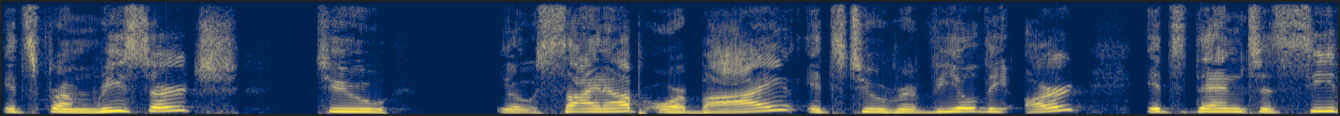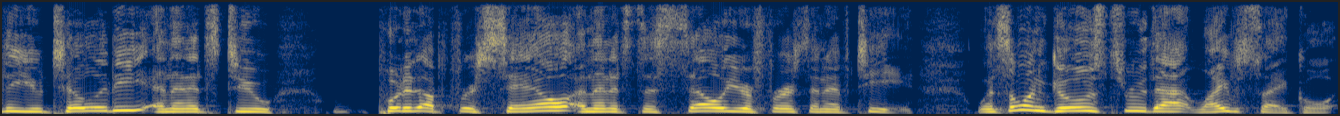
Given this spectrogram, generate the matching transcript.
It's from research to you know sign up or buy it's to reveal the art it's then to see the utility and then it's to put it up for sale and then it's to sell your first nft when someone goes through that life cycle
